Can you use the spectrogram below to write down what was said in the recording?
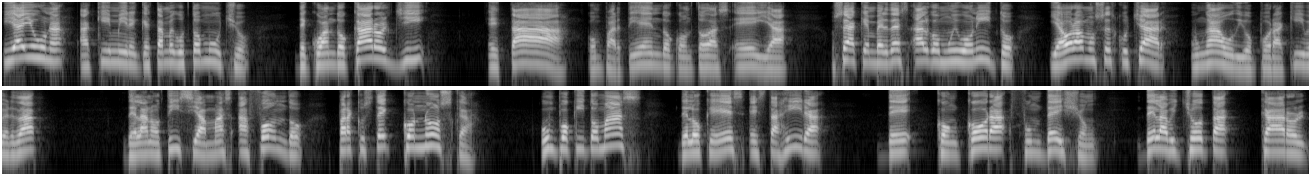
Y hay una, aquí miren, que esta me gustó mucho, de cuando Carol G está compartiendo con todas ellas. O sea que en verdad es algo muy bonito. Y ahora vamos a escuchar un audio por aquí, ¿verdad? De la noticia más a fondo para que usted conozca un poquito más de lo que es esta gira de Concora Foundation de la bichota Carol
